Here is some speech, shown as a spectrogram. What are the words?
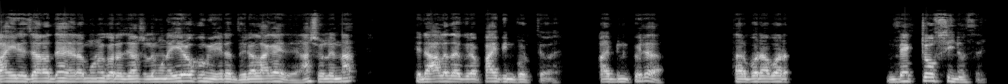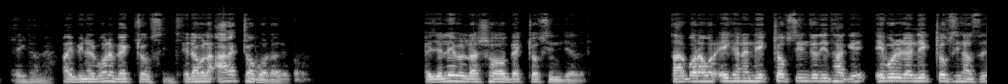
বাইরে যারা দেয়, এরা মনে করে যে আসলে মনে এরকমই, এটা ধরে লাগাই দেয়। আসলে না, এটা আলাদা করে পাইপিং করতে হয়। পাইপিং করে তারপর আবার ব্যাকটপ সিন আছে এইখানে। পাইপিং এর পরে ব্যাকটপ সিন এটা বলে আরেকটা অপারেটরে করে। এই যে লেভেলটা সহ ব্যাকটপ সিন দিয়ে দেয়। তারপর আবার এইখানে নেকটপ সিন যদি থাকে, এই বডিটা নেকটপ সিন আছে,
